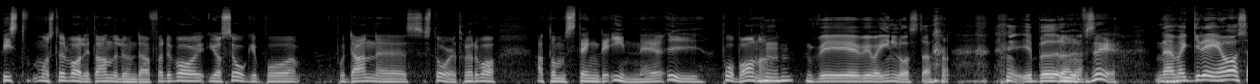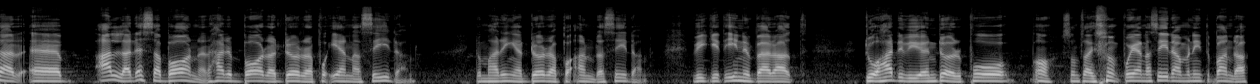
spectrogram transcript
visst måste det vara lite annorlunda, för det var, jag såg ju på, på Dannes story, tror jag det var, att de stängde in er i, på banan. Vi, vi var inlåsta i burarna. UFC. Nej men grejen var så här, eh, alla dessa banor hade bara dörrar på ena sidan. De hade inga dörrar på andra sidan. Vilket innebär att då hade vi ju en dörr på, ja, som sagt, på ena sidan men inte på andra.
